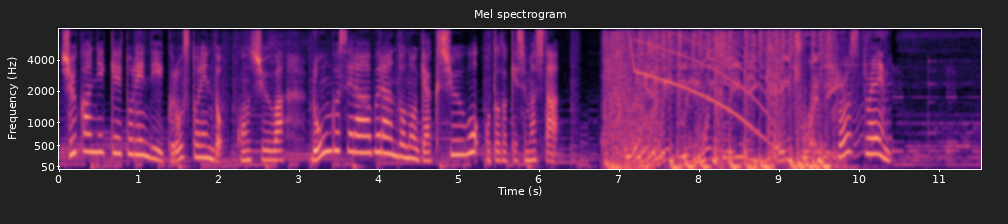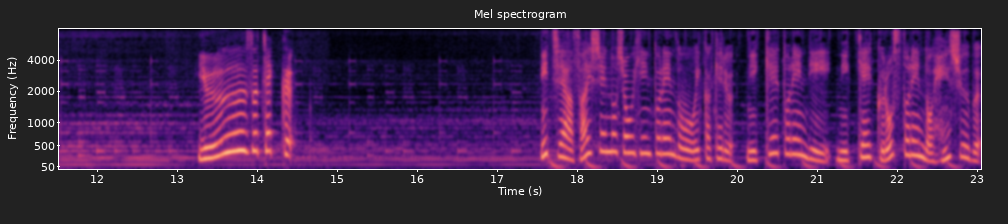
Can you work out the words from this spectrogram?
週刊日経トレンディクロストレンド。今週はロングセラーブランドの逆襲をお届けしましたクロストレンドユーズチェック日夜最新の商品トレンドを追いかける日経トレンディ日経クロストレンド編集部。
